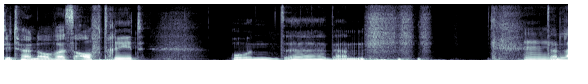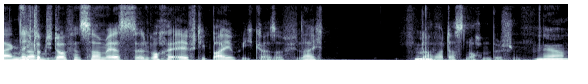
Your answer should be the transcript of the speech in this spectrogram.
die Turnovers aufdreht und äh, dann Hm. Dann langsam- Ich glaube, die Dolphins haben erst in Woche 11 die Bye Week, also vielleicht Hm. dauert das noch ein bisschen. Ja.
